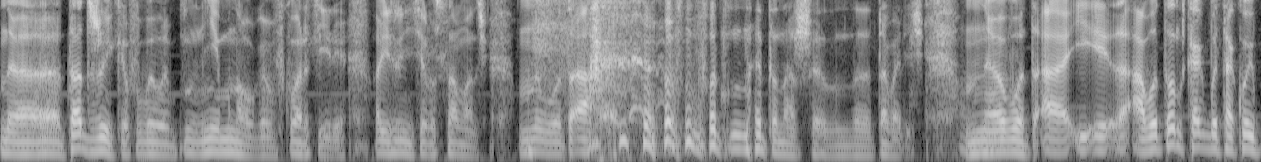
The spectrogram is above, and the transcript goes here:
э, таджиков было немного в квартире. А, извините, Рустам Иванович. Ну вот, а вот это наш э, товарищ. Вот, а, а вот он как бы такой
